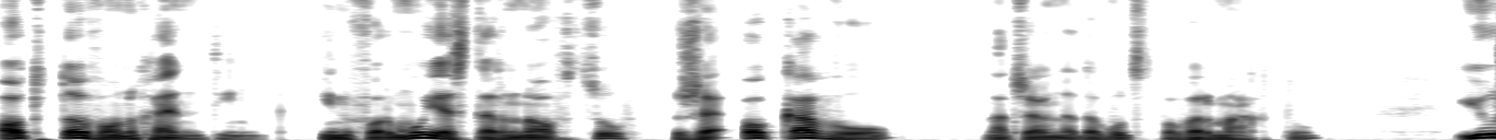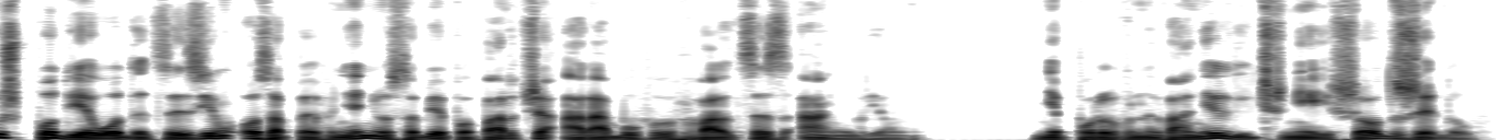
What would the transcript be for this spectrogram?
Otto von Henting informuje sternowców, że OKW Naczelne Dowództwo Wehrmachtu, już podjęło decyzję o zapewnieniu sobie poparcia Arabów w walce z Anglią, nieporównywanie liczniejsze od Żydów.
